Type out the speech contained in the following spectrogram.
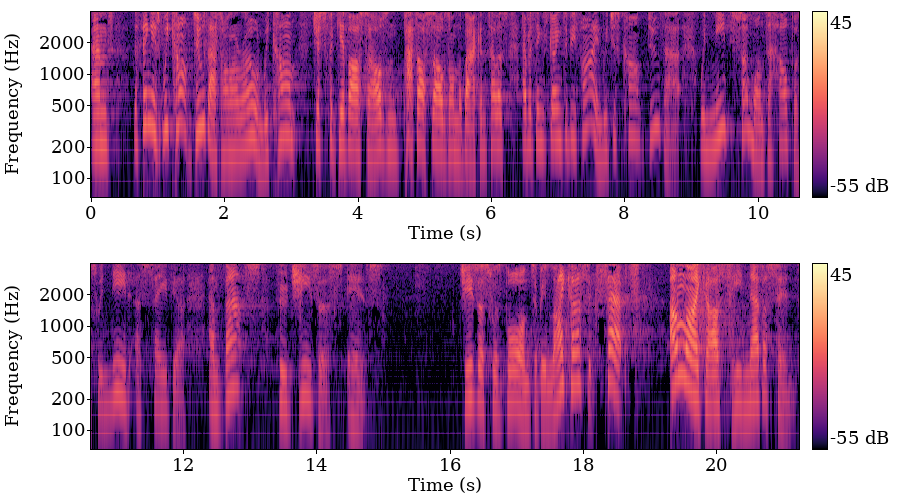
And the thing is, we can't do that on our own. We can't just forgive ourselves and pat ourselves on the back and tell us everything's going to be fine. We just can't do that. We need someone to help us. We need a Savior. And that's who Jesus is. Jesus was born to be like us, except, unlike us, he never sinned.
